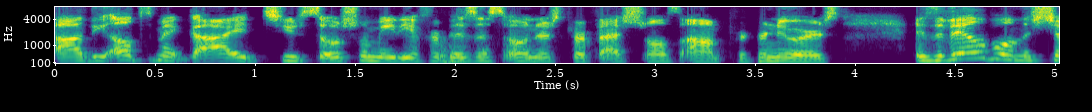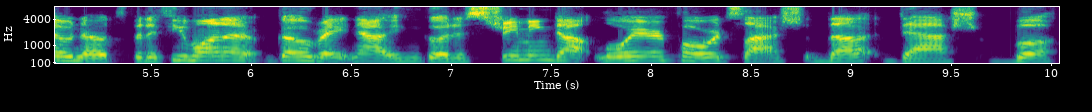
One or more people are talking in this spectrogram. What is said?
uh, The Ultimate Guide to Social Media for Business Owners, Professionals, Entrepreneurs, is available in the show notes. But if you want to go right now, you can go to streaming.lawyer forward slash the dash book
